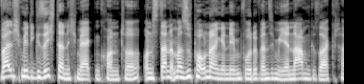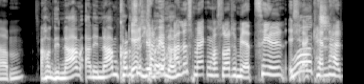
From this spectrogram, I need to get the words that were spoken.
weil ich mir die Gesichter nicht merken konnte und es dann immer super unangenehm wurde, wenn sie mir ihren Namen gesagt haben. Ach, und den Namen, an den Namen konntest Ja, du ich dich kann aber mir auch erinnern? alles merken, was Leute mir erzählen. Ich What? erkenne halt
